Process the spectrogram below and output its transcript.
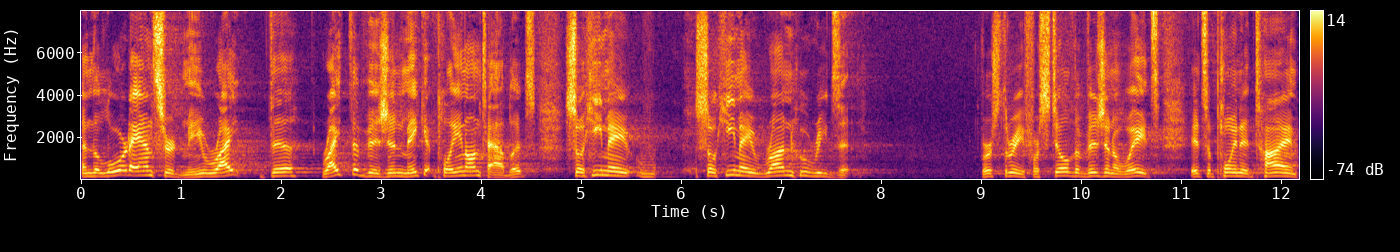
And the Lord answered me, write the, write the vision, make it plain on tablets, so he, may, so he may run who reads it. Verse 3 For still the vision awaits its appointed time.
